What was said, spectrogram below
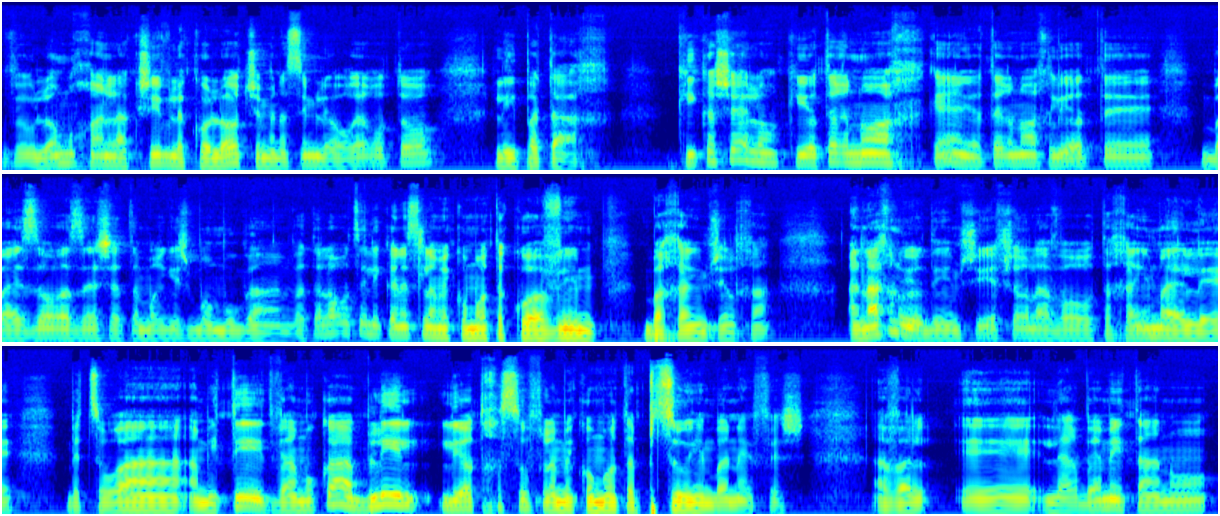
והוא לא מוכן להקשיב לקולות שמנסים לעורר אותו להיפתח. כי קשה לו, כי יותר נוח, כן, יותר נוח להיות uh, באזור הזה שאתה מרגיש בו מוגן, ואתה לא רוצה להיכנס למקומות הכואבים בחיים שלך. אנחנו יודעים שאי אפשר לעבור את החיים האלה בצורה אמיתית ועמוקה בלי להיות חשוף למקומות הפצועים בנפש. אבל uh, להרבה מאיתנו,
